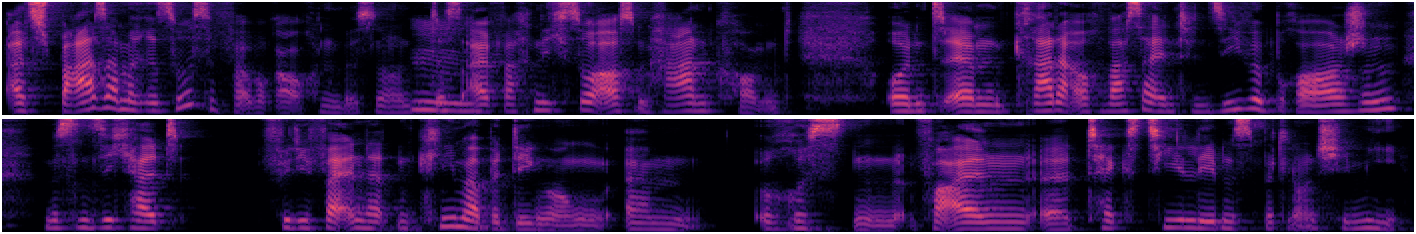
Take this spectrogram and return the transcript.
als sparsame Ressource verbrauchen müssen und mhm. das einfach nicht so aus dem Hahn kommt. Und ähm, gerade auch wasserintensive Branchen müssen sich halt für die veränderten Klimabedingungen ähm, rüsten, vor allem äh, Textil, Lebensmittel und Chemie.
